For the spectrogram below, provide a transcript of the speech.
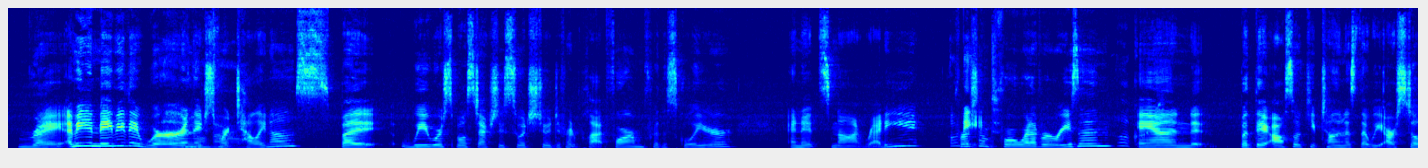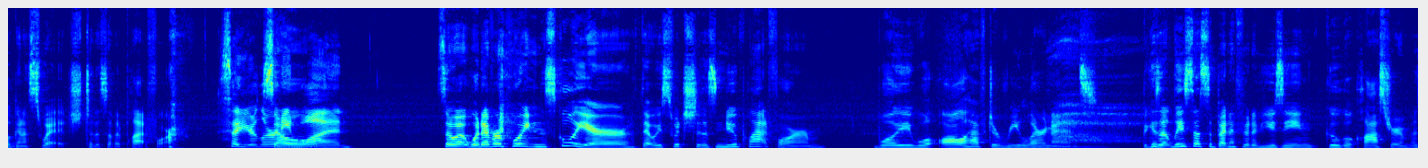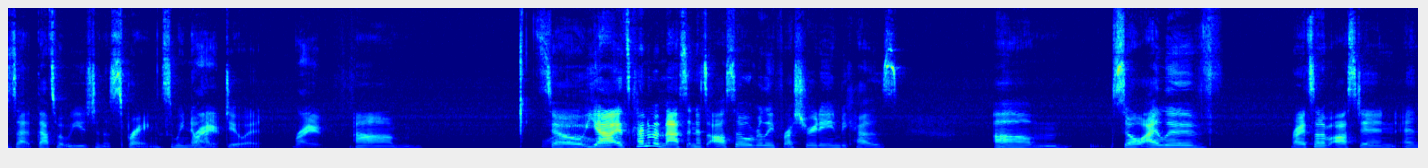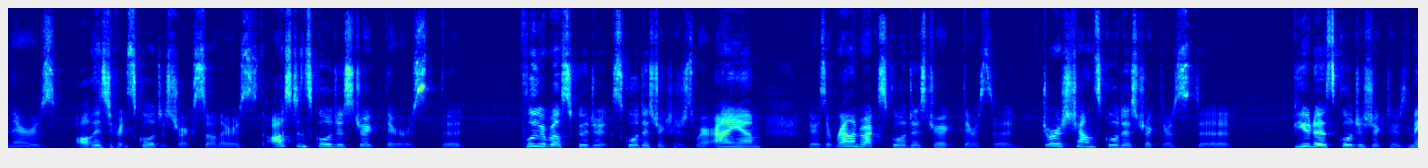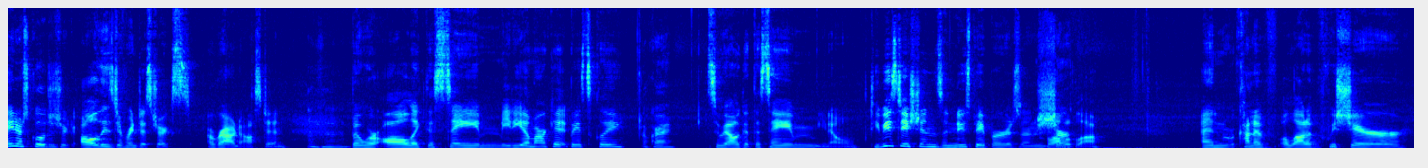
Right. I mean, maybe they were and they just weren't telling us, but we were supposed to actually switch to a different platform for the school year and it's not ready Oh, for some for whatever reason. Oh, and but they also keep telling us that we are still going to switch to this other platform. So you're learning So- one. So at whatever point in the school year that we switch to this new platform, we will all have to relearn it. Because at least that's the benefit of using Google Classroom is that that's what we used in the spring, so we know how to do it. Right. Um, So yeah, it's kind of a mess, and it's also really frustrating because, um, so I live right outside of Austin, and there's all these different school districts. So there's the Austin School District, there's the Pflugerville School, school District, which is where I am. There's the Round Rock School District. There's the Georgetown School District. There's the Buda School District, there's Manor School District, all these different districts around Austin. Mm-hmm. But we're all like the same media market, basically. Okay. So we all get the same, you know, TV stations and newspapers and blah, Sure. blah, blah. And we're kind of a lot of, we share,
